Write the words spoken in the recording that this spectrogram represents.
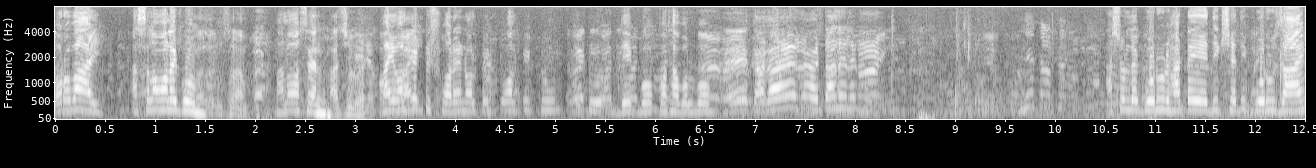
বড় ভাই আসসালামু আলাইকুম। ভালো আছেন? আছি ভাই। ভাই অল্প একটু সরেন অল্প একটু অল্প একটু একটু দেখব কথা বলব। আসলে গরুর হাটে এদিক সেদিক গরু যায়।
